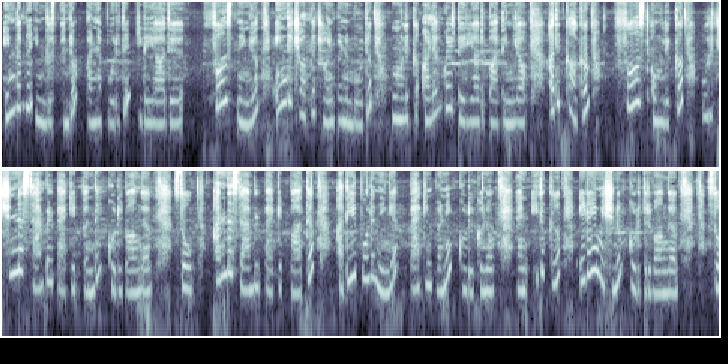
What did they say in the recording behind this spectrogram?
எந்தவித இன்வெஸ்ட்மெண்ட்டும் பண்ண போகிறது கிடையாது. ஃபர்ஸ்ட் நீங்கள் இந்த ஜாப்பில் ஜாயின் பண்ணும்போது உங்களுக்கு அளவுகள் தெரியாது பார்த்தீங்களா? அதுக்காக ஃபர்ஸ்ட் உங்களுக்கு ஒரு சின்ன சாம்பிள் பேக்கெட் வந்து கொடுப்பாங்க. ஸோ அந்த சாம்பிள் பேக்கெட் பார்த்து அதே போல் நீங்கள் பேக்கிங் பண்ணி கொடுக்கணும். அண்ட் இதுக்கு இடை மிஷினும் கொடுத்துருவாங்க. ஸோ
